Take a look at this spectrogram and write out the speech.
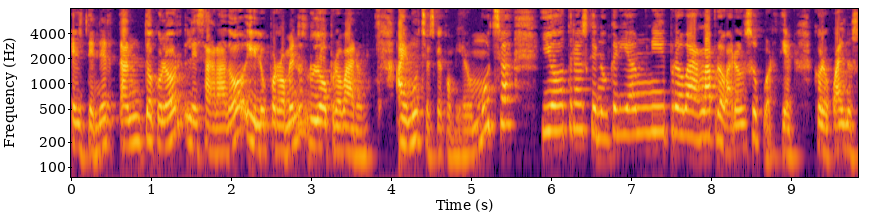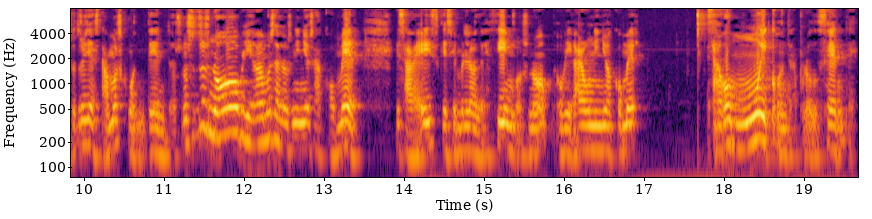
el tener tanto color les agradó y lo, por lo menos lo probaron. Hay muchos que comieron mucha y otras que no querían ni probarla, probaron su porción, con lo cual nosotros ya estamos contentos. Nosotros no obligamos a los niños a comer, y sabéis que siempre lo decimos, ¿no? Obligar a un niño a comer es algo muy contraproducente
